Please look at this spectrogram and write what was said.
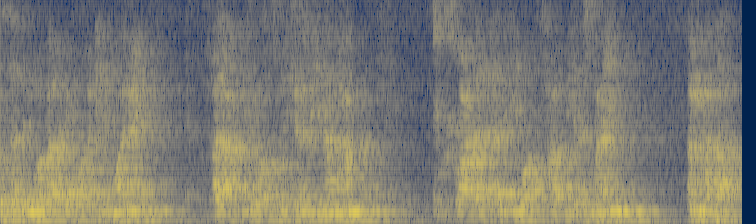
وسلم أما بعد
